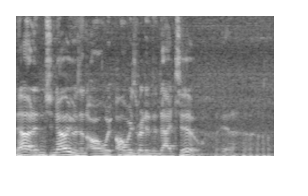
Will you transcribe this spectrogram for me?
no, didn't you know he was an always, always ready to die too? Yeah.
